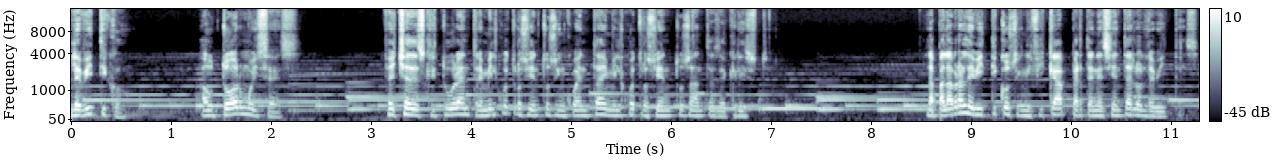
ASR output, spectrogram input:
Levítico. Autor Moisés. Fecha de escritura entre 1450 y 1400 a.C. La palabra Levítico significa perteneciente a los levitas.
